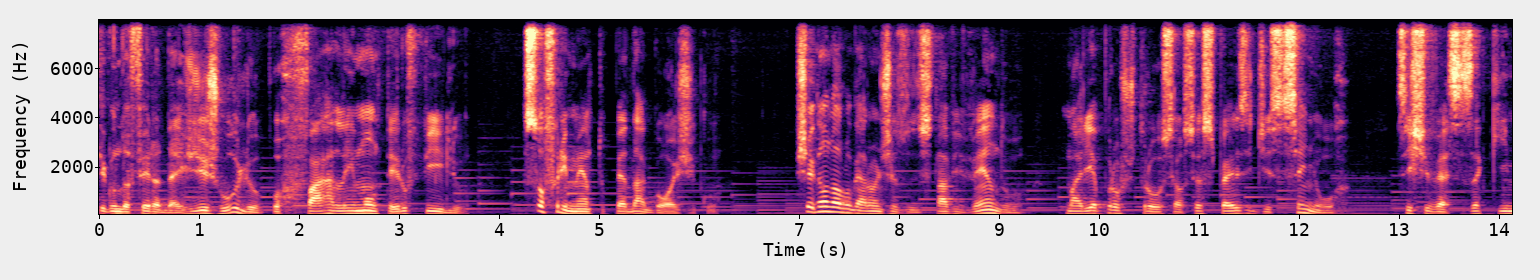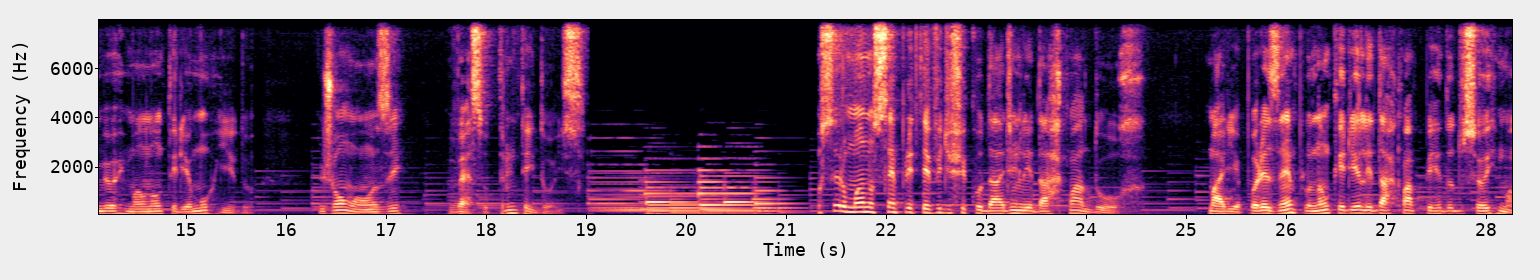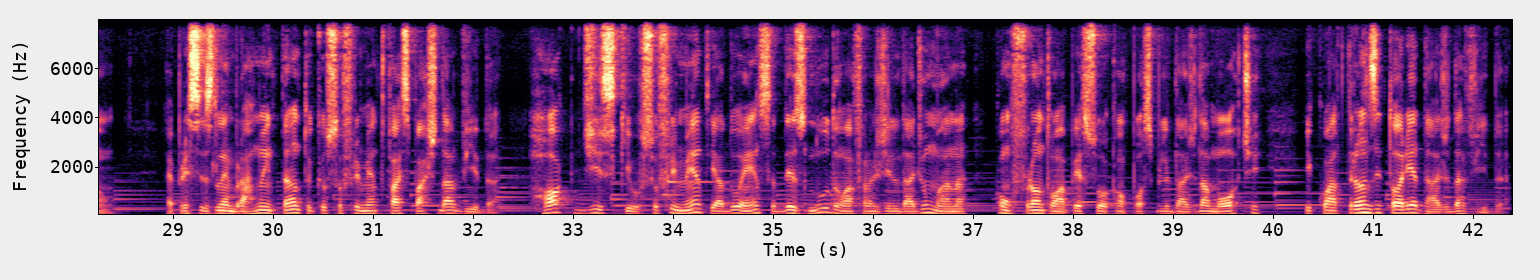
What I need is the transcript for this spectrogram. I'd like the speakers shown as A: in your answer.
A: Segunda-feira, 10 de julho, por Farley Monteiro Filho. Sofrimento pedagógico. Chegando ao lugar onde Jesus está vivendo, Maria prostrou-se aos seus pés e disse: Senhor, se estivesses aqui, meu irmão não teria morrido. João 11, verso 32. O ser humano sempre teve dificuldade em lidar com a dor. Maria, por exemplo, não queria lidar com a perda do seu irmão. É preciso lembrar, no entanto, que o sofrimento faz parte da vida. Rock diz que o sofrimento e a doença desnudam a fragilidade humana, confrontam a pessoa com a possibilidade da morte e com a transitoriedade da vida.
